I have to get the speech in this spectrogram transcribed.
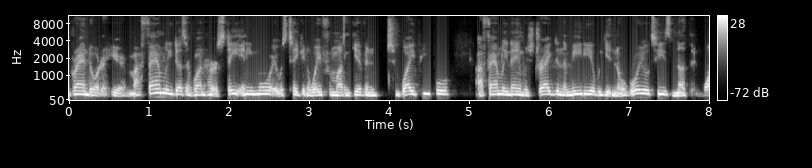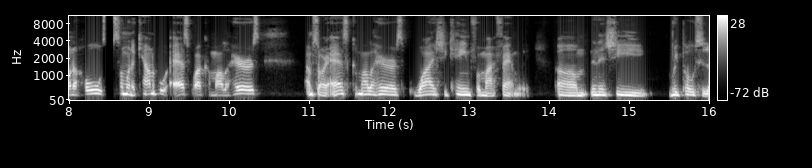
granddaughter here, my family doesn't run her estate anymore. It was taken away from us and given to white people. Our family name was dragged in the media. We get no royalties, nothing. Want to hold someone accountable? Ask why Kamala Harris. I'm sorry, ask Kamala Harris why she came for my family. Um, and then she reposted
